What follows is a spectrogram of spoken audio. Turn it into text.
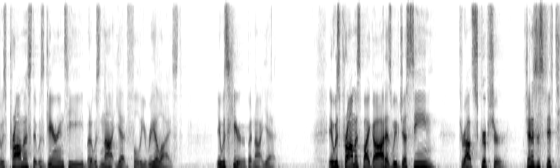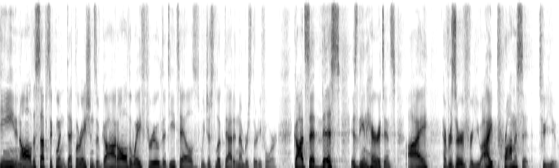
It was promised, it was guaranteed, but it was not yet fully realized. It was here, but not yet. It was promised by God, as we've just seen throughout Scripture. Genesis 15 and all the subsequent declarations of God, all the way through the details we just looked at in Numbers 34. God said, This is the inheritance I have reserved for you. I promise it to you.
